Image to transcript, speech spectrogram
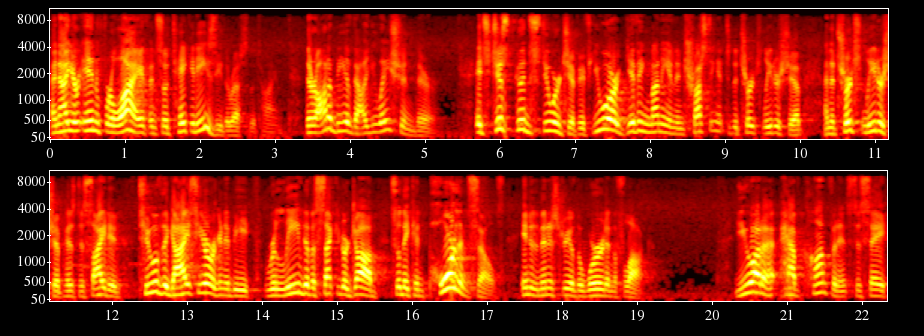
and now you're in for life, and so take it easy the rest of the time. There ought to be evaluation there. It's just good stewardship. If you are giving money and entrusting it to the church leadership, and the church leadership has decided two of the guys here are going to be relieved of a secular job so they can pour themselves into the ministry of the word and the flock you ought to have confidence to say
